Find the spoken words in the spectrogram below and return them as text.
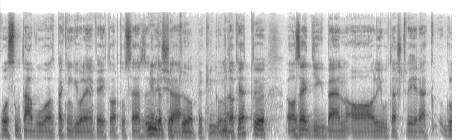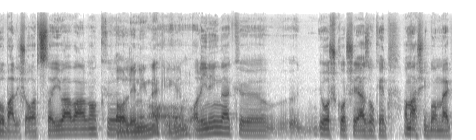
hosszú távú a Pekingi olimpiai tartó szerződése. Mind a kettő a Peking Mind a kettő. Az egyikben a Liu testvérek globális arcaivá válnak. A Liningnek, a, igen. A Liningnek gyors korcsolyázóként, a másikban meg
